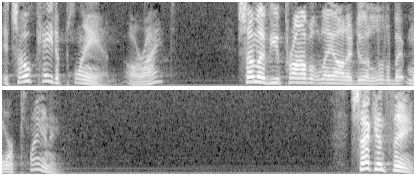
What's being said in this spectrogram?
it's okay to plan, all right? Some of you probably ought to do a little bit more planning. Second thing,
